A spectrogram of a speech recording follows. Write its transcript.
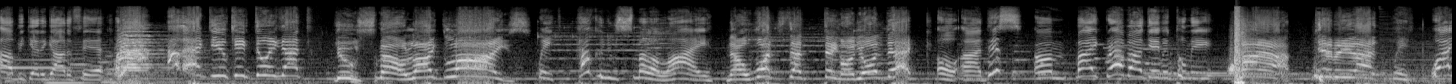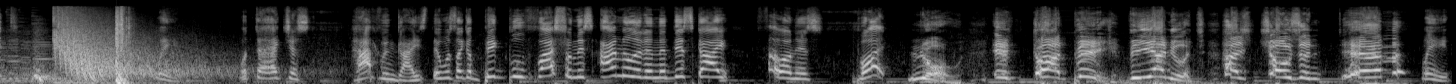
I'll be getting out of here. Ah! How the heck do you keep doing that? You smell like lies! Wait, how can you smell a lie? Now what's that thing on your neck? Oh, uh, this? Um, my grandma gave it to me. Liar! Give me that! Wait, what? Wait, what the heck just happened, guys? There was like a big blue flash from this amulet, and then this guy fell on his butt. No, it can't be! The amulet has chosen him! Wait,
